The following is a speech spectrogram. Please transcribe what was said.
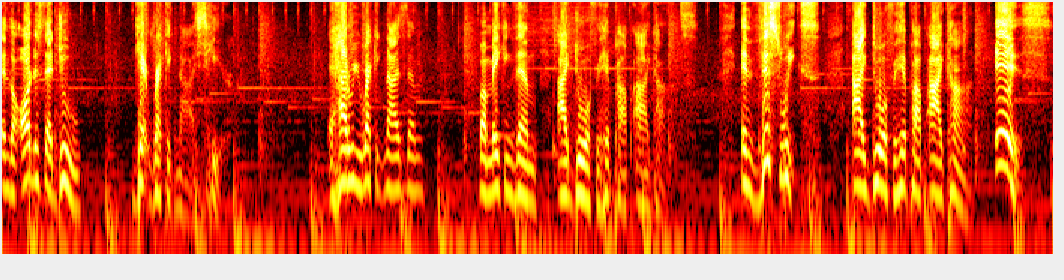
And the artists that do get recognized here. And how do we recognize them? By making them I Do It for Hip Hop icons. And this week's I Do It for Hip Hop icon is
